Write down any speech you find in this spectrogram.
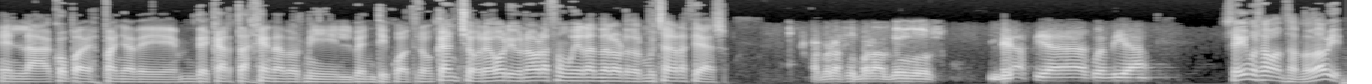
en la Copa de España de, de Cartagena 2024. Cancho, Gregorio, un abrazo muy grande a los dos. Muchas gracias. Abrazo para todos. Gracias, buen día. Seguimos avanzando, David.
